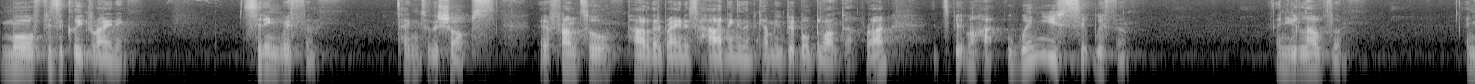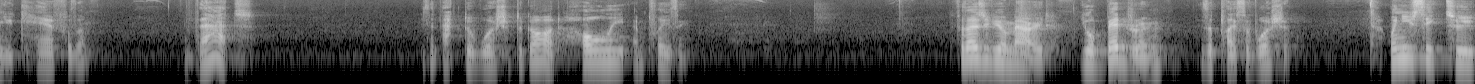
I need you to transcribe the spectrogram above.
more physically draining. Sitting with them, taking to the shops. Their frontal part of their brain is hardening and they're becoming a bit more blunter, right? It's a bit more hard. When you sit with them and you love them and you care for them, that is an act of worship to God, holy and pleasing. For those of you who are married, your bedroom is a place of worship. When you seek to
